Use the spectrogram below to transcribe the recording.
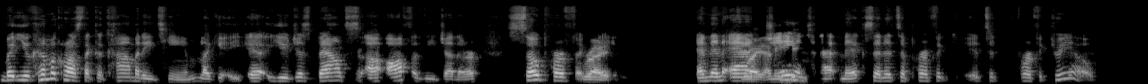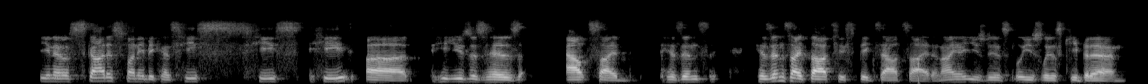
but you come across like a comedy team. Like y- y- you just bounce uh, off of each other so perfectly. Right. And then add Right, I Jay mean, into that mix, and it's a perfect. It's a perfect trio. You know scott is funny because he's he's he uh he uses his outside his ins his inside thoughts he speaks outside and i usually just usually just keep it in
